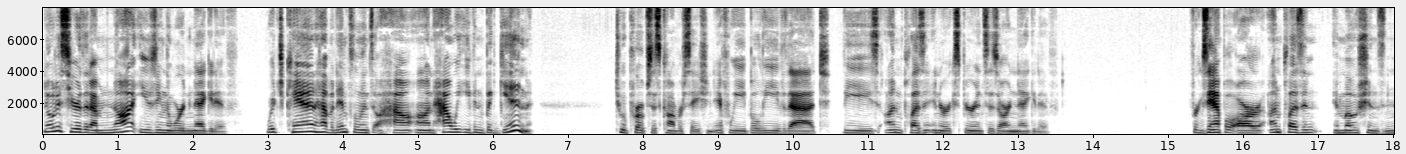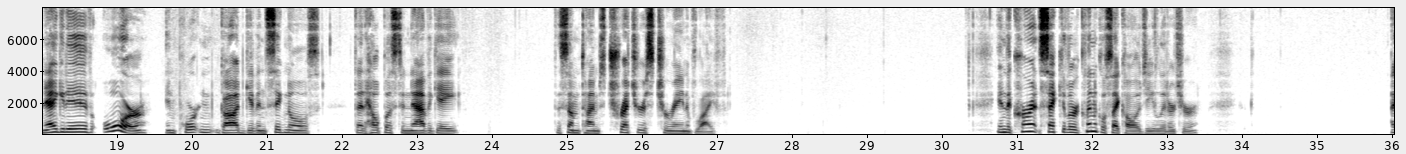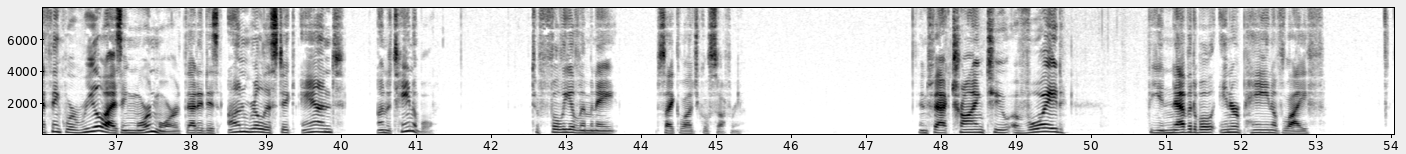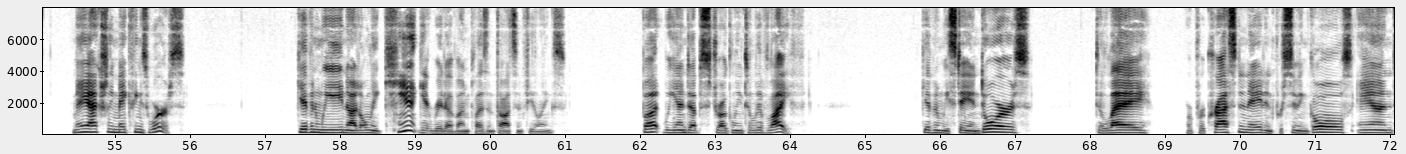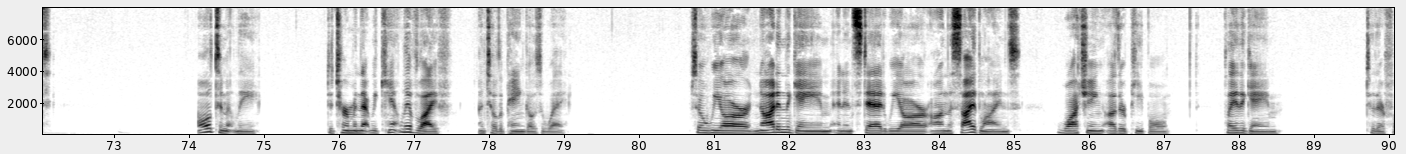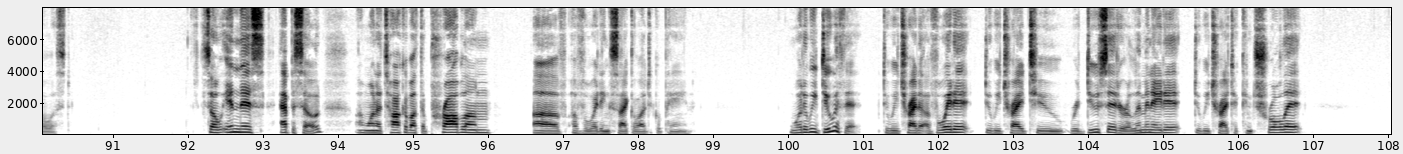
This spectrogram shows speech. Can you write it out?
Notice here that I'm not using the word negative, which can have an influence on how, on how we even begin to approach this conversation if we believe that these unpleasant inner experiences are negative. For example, are unpleasant emotions negative or important God given signals that help us to navigate the sometimes treacherous terrain of life. In the current secular clinical psychology literature, I think we're realizing more and more that it is unrealistic and unattainable to fully eliminate psychological suffering. In fact, trying to avoid the inevitable inner pain of life may actually make things worse. Given we not only can't get rid of unpleasant thoughts and feelings, but we end up struggling to live life. Given we stay indoors, delay, or procrastinate in pursuing goals, and ultimately determine that we can't live life until the pain goes away. So we are not in the game, and instead we are on the sidelines watching other people play the game to their fullest. So, in this episode, I want to talk about the problem of avoiding psychological pain. What do we do with it? Do we try to avoid it? Do we try to reduce it or eliminate it? Do we try to control it?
